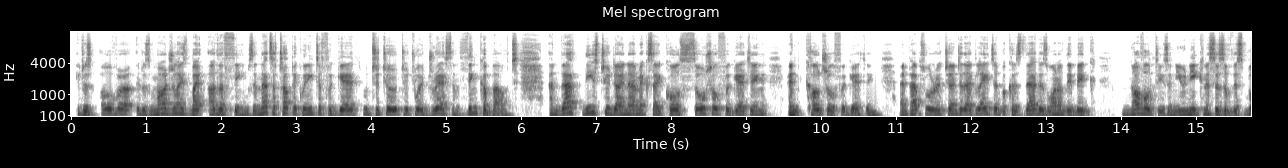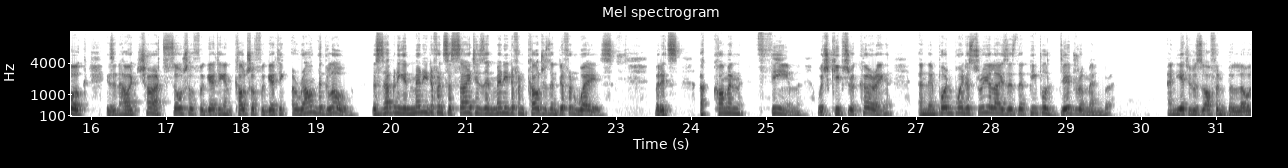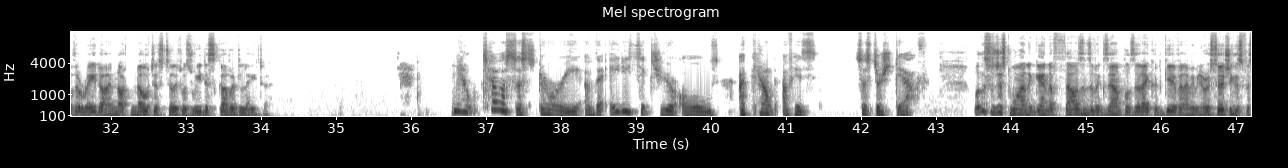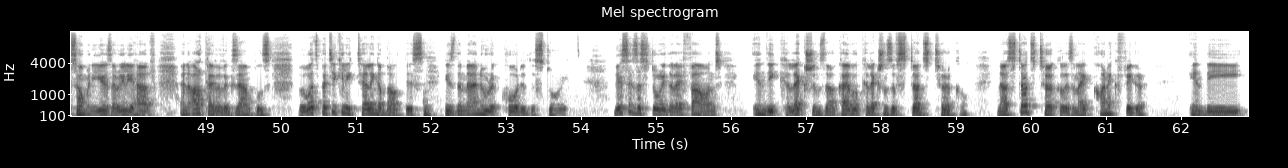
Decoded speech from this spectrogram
it was over it was marginalized by other themes. And that's a topic we need to forget to, to, to, to, address and think about. And that these two dynamics i call social forgetting and cultural forgetting. And perhaps we'll return to that later because that is one of the big novelties and uniquenesses of this book is in how it charts social forgetting and cultural forgetting around the globe. This is happening in many different societies in many different cultures in different ways. But it's a common theme which keeps recurring. And the important point is to realize is that people did remember and yet it was often below the radar and not noticed till it was rediscovered later. Now, tell us the story of the 86 year old's account of his sister's death. Well, this is just one, again, of thousands of examples that I could give. And I've been researching this for so many years, I really have an archive of examples. But what's particularly telling about this is the man who recorded the story. This is a story that I found in the collections, the archival collections of Studs Terkel. Now, Studs Terkel is an iconic figure in the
